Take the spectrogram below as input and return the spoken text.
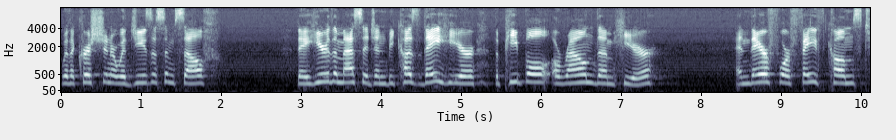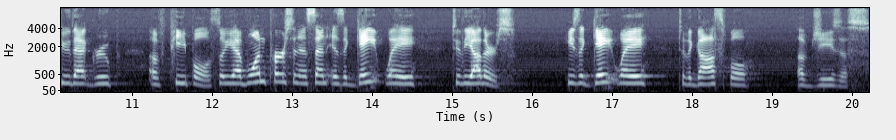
with a Christian or with Jesus himself, they hear the message, and because they hear, the people around them hear, and therefore faith comes to that group of people. So you have one person, in a sense, is a gateway to the others. He's a gateway to the gospel of Jesus.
